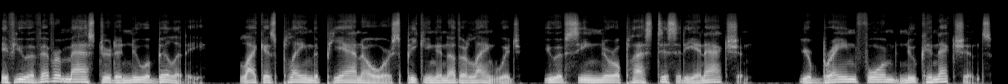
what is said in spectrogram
If you have ever mastered a new ability, like as playing the piano or speaking another language, you have seen neuroplasticity in action. Your brain formed new connections,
